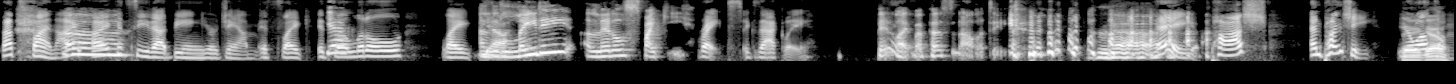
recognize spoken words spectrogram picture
That's fun. I, I Uh, could see that being your jam. It's like it's Yeah. a little like a Yeah. little lady, a little spiky, right, exactly. bit like my personality. Hey, posh and punchy. You're There you welcome.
